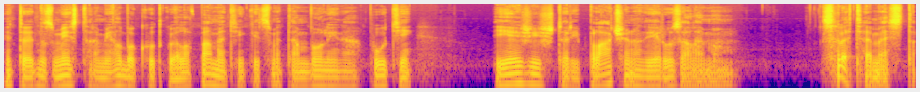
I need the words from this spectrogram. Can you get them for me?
Je to jedno z miest, ktoré mi hlboko utkvelo v pamäti, keď sme tam boli na púti. Ježiš, ktorý pláče nad Jeruzalémom. Sveté mesto.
